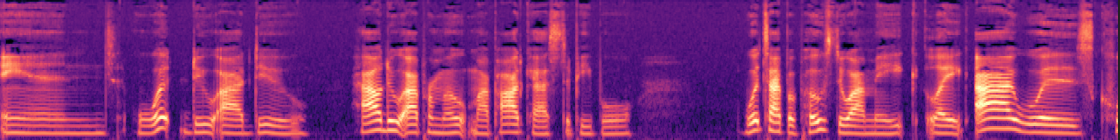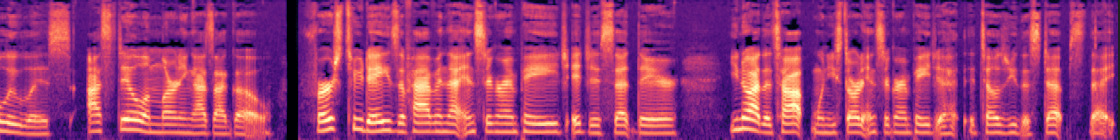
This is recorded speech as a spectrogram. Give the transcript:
And what do I do? How do I promote my podcast to people? What type of post do I make? Like, I was clueless. I still am learning as I go. First two days of having that Instagram page, it just sat there. you know, at the top when you start an Instagram page, it, it tells you the steps that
